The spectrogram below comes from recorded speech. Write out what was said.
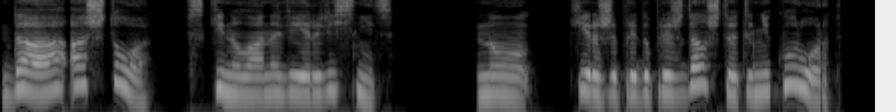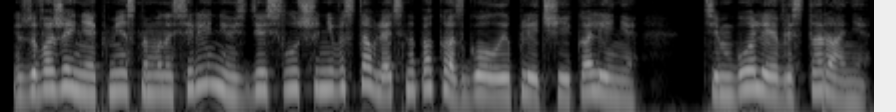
«Да, а что?» — вскинула она веер ресниц. «Ну, Кир же предупреждал, что это не курорт. Из уважения к местному населению здесь лучше не выставлять на показ голые плечи и колени, тем более в ресторане.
